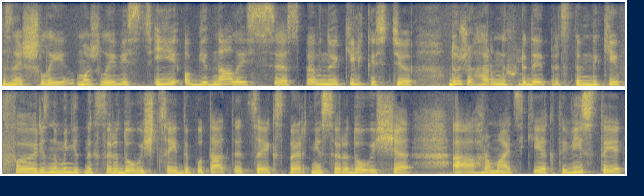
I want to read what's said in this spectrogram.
знайшли можливість і об'єднались з певною кількістю дуже гарних людей, представників різноманітних середовищ. Це і депутати, це експертні середовища, громадські активісти,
